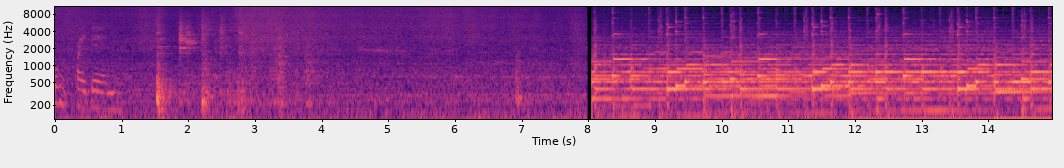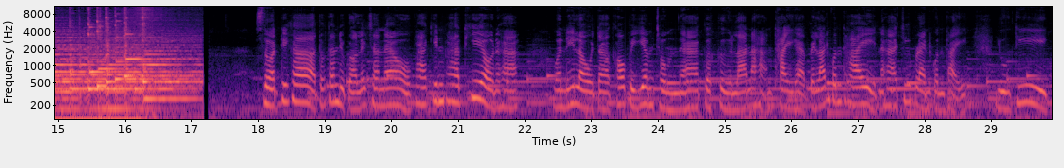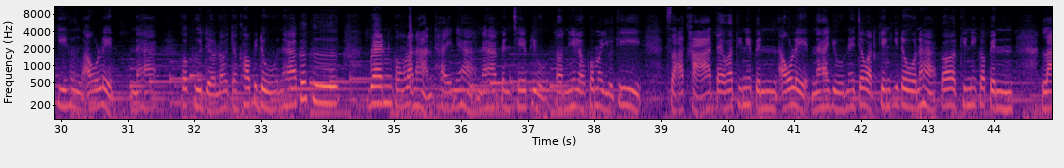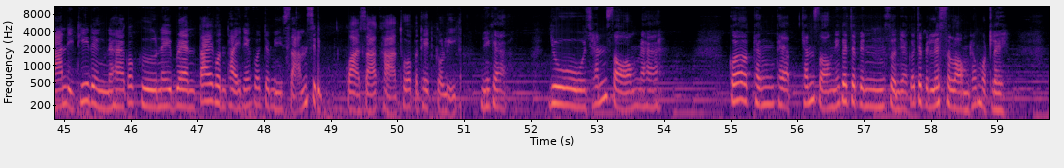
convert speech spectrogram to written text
กุ้งไฟแดง สวัสดีค่ะ ทุกท่านอยู่กับเล็กชาแนลพากินพาเที่ยวนะคะ วันนี้เราจะเข้าไปเยี่ยมชมนะคะก็คือร้านอาหารไทยค่ะ เป็นร้านคนไทยนะคะชื่อแบรนด์คนไทย อยู่ที่กีฮึงเอาเลตนะคะก็คือเดี๋ยวเราจะเข้าไปดูนะคะก็คือแบรนด์ของร้านอาหารไทยเนี่ยค่ะนะคะเป็นเชฟอยู่ ตอนนี้เราก็มาอยู่ที่สาขา แต่ว่าที่นี่เป็นเอาเลตนะคะอยู่ในจังหวัดเกียงกิโดนะคะก็ที่นี่ก็เป็นร้านอีกที่หนึ่งนะคะก็คือในแบรนด์ใต้คนไทยเนี่ยก็จะมี 30 กว่าสาขาทั่วประเทศเกาหลีนี่ค่ะ อยู่ชั้นสองนะคะก็ทางแถบชั้นสองนี้ก็จะเป็นส่วนใหญ่ก็จะเป็นรีสอร์ททั้งหมดเลย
